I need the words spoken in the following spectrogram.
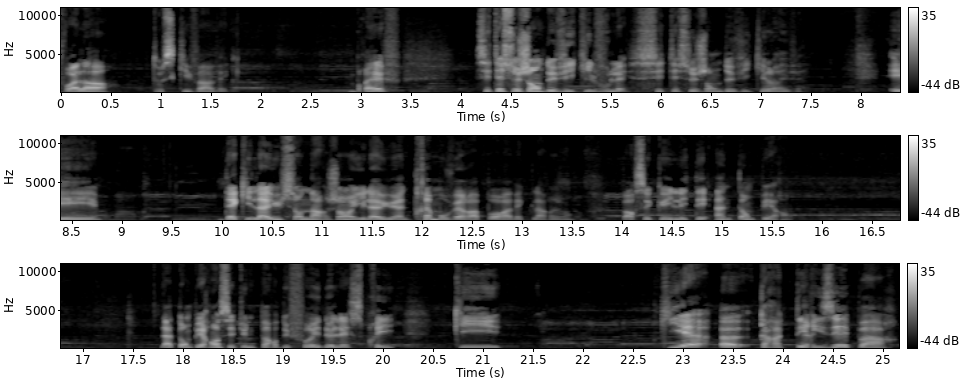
voilà tout ce qui va avec. Bref, c'était ce genre de vie qu'il voulait, c'était ce genre de vie qu'il rêvait. Et dès qu'il a eu son argent, il a eu un très mauvais rapport avec l'argent parce qu'il était intempérant. La tempérance est une part du fruit de l'esprit qui, est euh, caractérisée par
